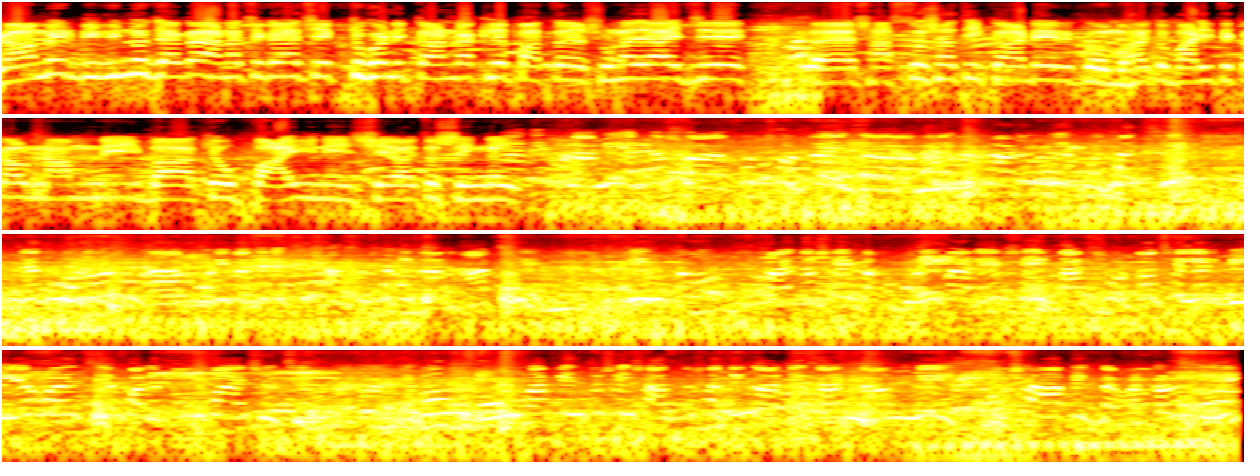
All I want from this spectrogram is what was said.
গ্রামের বিভিন্ন জায়গায় আনাচে কানাচে একটুখানি কান রাখলে শোনা যায় যে স্বাস্থ্যসাথী কার্ডের হয়তো বাড়িতে কারোর নাম নেই বা কেউ পাইনি সে হয়তো সিঙ্গেল আমি একটা খুব ছোট মানে উদাহরণ দিয়ে বোঝাচ্ছি যে ধরুন পরিবারের একটি স্বাস্থ্যসাথী কার্ড আছে কিন্তু হয়তো সেই পরিবারে সেই তার ছোট ছেলের বিয়ে হয়েছে ফলে বৌমা এসেছে এবং বৌমা কিন্তু সেই স্বাস্থ্যসাথী কার্ডে তার নাম নেই। খুব স্বাভাবিক ব্যাপার কারণ তিনি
